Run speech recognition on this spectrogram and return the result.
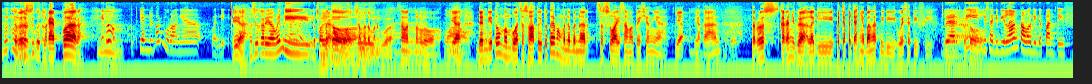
Mm-mm, bener terus juga tuh. rapper. Itu yang di depan muralnya Wendy. iya. Hasil karya Wendy depan Iya, Betul. sama teman gue sama temen lo Wow. ya. Dan dia tuh membuat sesuatu itu tuh emang bener-bener sesuai sama passionnya. Ya ya kan? Terus sekarang juga lagi pecah-pecahnya banget nih di WC TV Berarti Betul. bisa dibilang kalau di depan TV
